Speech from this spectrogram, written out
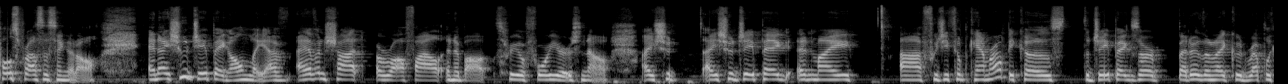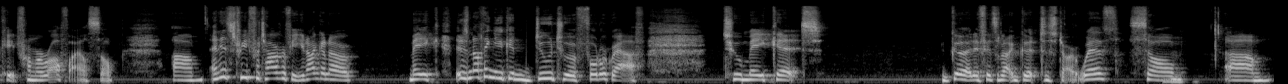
post processing at all. And I shoot JPEG only. I've I haven't shot a raw file in about three or four years now. I should I shoot JPEG in my uh, Fujifilm camera because the JPEGs are better than I could replicate from a RAW file. So, um, and it's street photography. You're not going to make, there's nothing you can do to a photograph to make it good if it's not good to start with. So. Mm-hmm. Um,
